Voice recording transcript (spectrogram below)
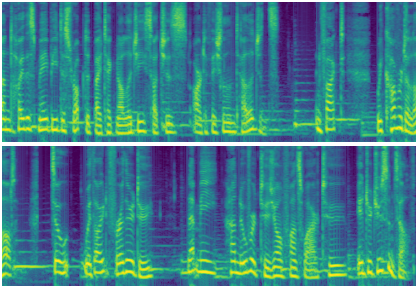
and how this may be disrupted by technology such as artificial intelligence. In fact, we covered a lot. So, without further ado, let me hand over to Jean Francois to introduce himself.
